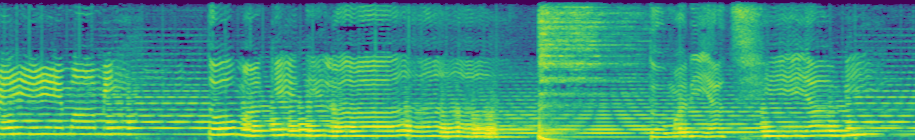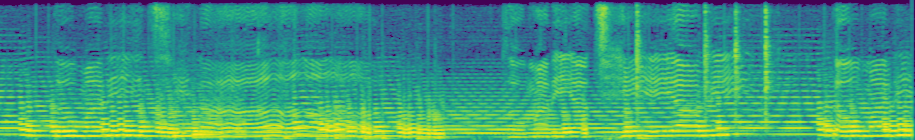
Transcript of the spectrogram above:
প্রেম আমি তোমাকে দিলাম। আছে আমি তোমারই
